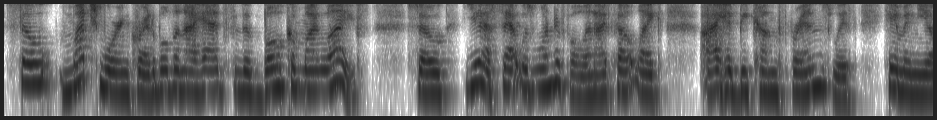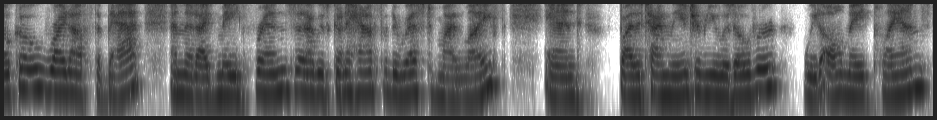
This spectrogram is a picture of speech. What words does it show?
so much more incredible than I had for the bulk of my life. So yes, that was wonderful, and I felt like I had become friends with him and Yoko right off the bat, and that I'd made friends that I was going to have for the rest of my life. And by the time the interview was over, we'd all made plans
